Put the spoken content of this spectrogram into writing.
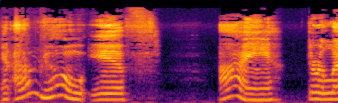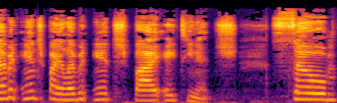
And I don't know if I, they're 11 inch by 11 inch by 18 inch. So,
